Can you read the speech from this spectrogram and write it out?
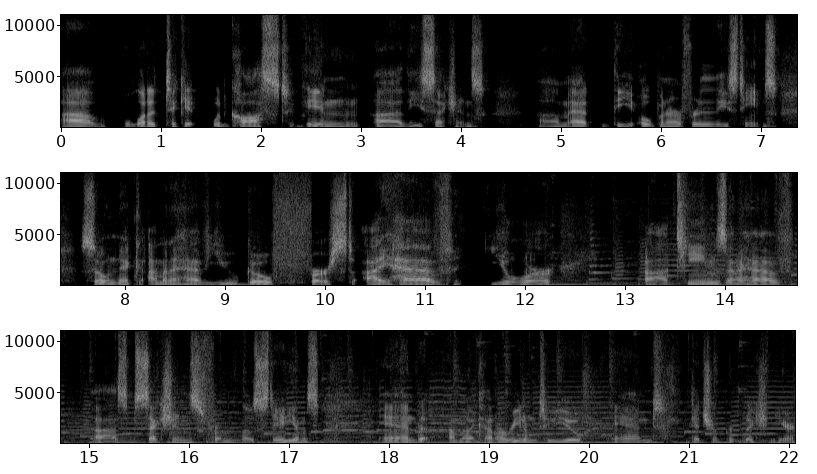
uh, what a ticket would cost in uh, these sections um, at the opener for these teams. So, Nick, I'm going to have you go first. I have your uh, teams and I have uh, some sections from those stadiums and I'm going to kind of read them to you and get your prediction here.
